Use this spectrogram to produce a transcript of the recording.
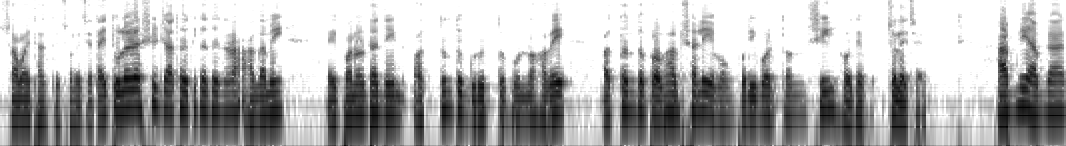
সময় থাকতে চলেছে। তাই তুলা রাশির জাতকাদের জন্য আগামী এই পনেরোটা দিন অত্যন্ত গুরুত্বপূর্ণ হবে, অত্যন্ত প্রভাবশালী এবং পরিবর্তনশীল হতে চলেছে। আপনি আপনার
